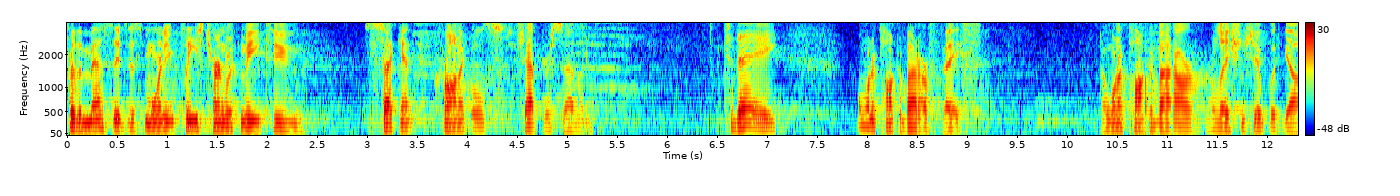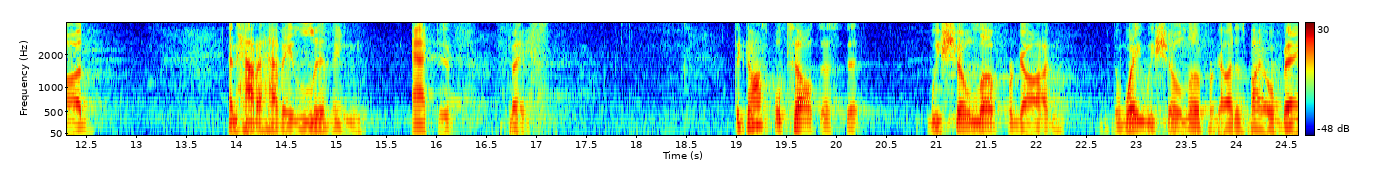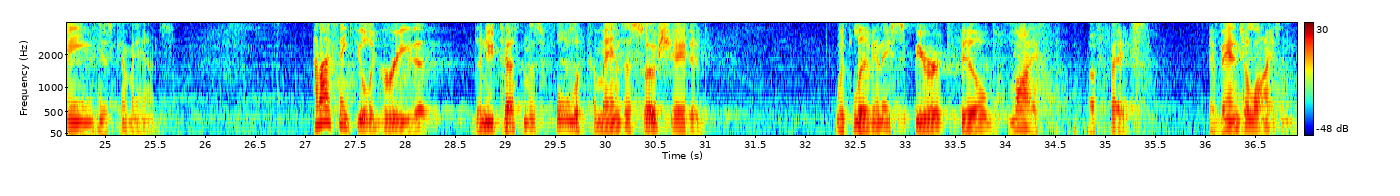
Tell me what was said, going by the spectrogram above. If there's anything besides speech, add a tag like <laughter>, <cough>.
For the message this morning, please turn with me to Second Chronicles chapter 7. Today, I want to talk about our faith. I want to talk about our relationship with God and how to have a living, active faith. The gospel tells us that we show love for God. The way we show love for God is by obeying his commands. And I think you'll agree that the New Testament is full of commands associated with living a spirit filled life of faith, evangelizing,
